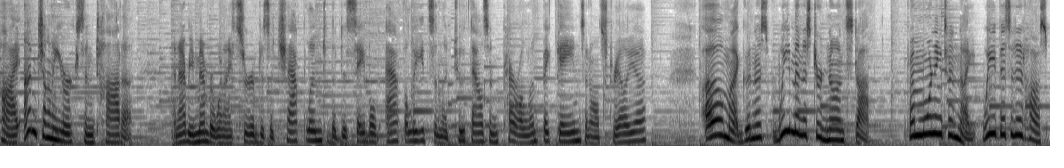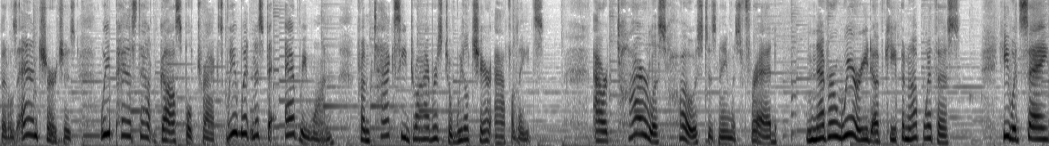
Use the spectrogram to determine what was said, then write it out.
Hi, I'm Joni Eareckson Tada, and I remember when I served as a chaplain to the disabled athletes in the 2000 Paralympic Games in Australia. Oh my goodness, we ministered nonstop. From morning to night, we visited hospitals and churches. We passed out gospel tracts. We witnessed to everyone, from taxi drivers to wheelchair athletes. Our tireless host, his name was Fred, never wearied of keeping up with us. He would say,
